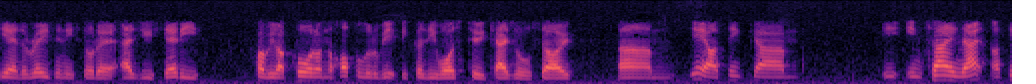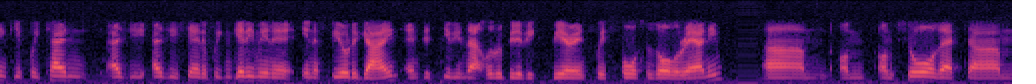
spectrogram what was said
yeah, the reason he sort of, as you said, he probably got caught on the hop a little bit because he was too casual. So um, yeah, I think um, in saying that, I think if we can, as you as you said, if we can get him in a in a field again and just give him that little bit of experience with horses all around him, um, I'm I'm sure that um,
